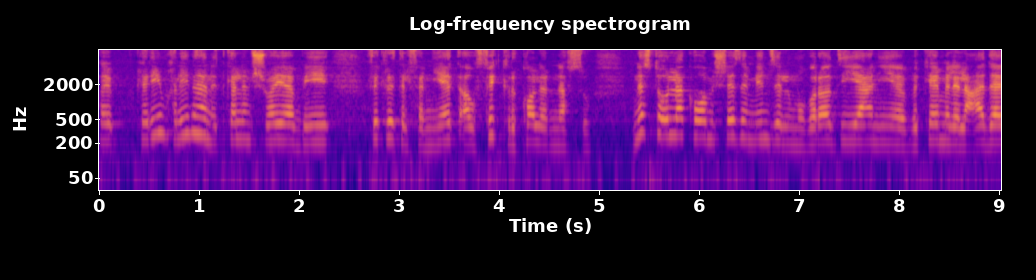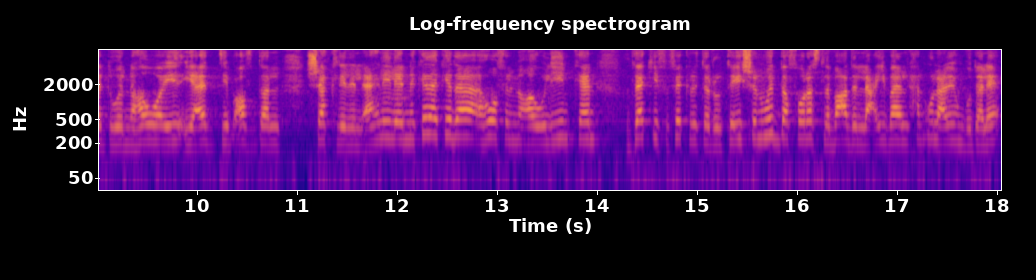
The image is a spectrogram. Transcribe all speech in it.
طيب كريم خلينا نتكلم شوية بفكرة الفنيات أو فكر كولر نفسه. ناس تقول لك هو مش لازم ينزل المباراة دي يعني بكامل العدد وإن هو يأدي بأفضل شكل للأهلي لأن كده كده هو في المقاولين كان ذكي في فكرة الروتيشن وإدى فرص لبعض اللعيبة اللي هنقول عليهم بدلاء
